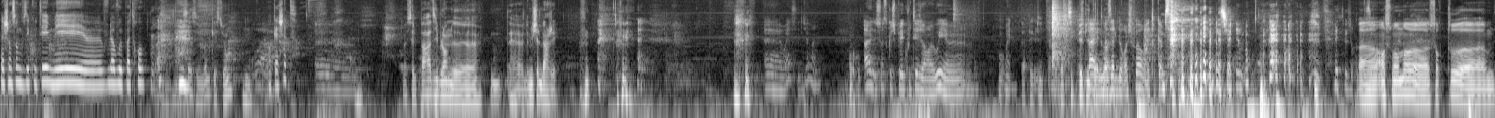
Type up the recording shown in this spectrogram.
La chanson que vous écoutez, mais euh, vous l'avouez pas trop. Ça, c'est une bonne question. En cachette. Ouais, c'est le paradis blanc de, euh, de Michel Berger. Euh, ouais, c'est dur. hein. Ah, des choses que je peux écouter, genre, euh, oui. euh, ouais. Ta pépite, ta petite pépite pas, à les toi. demoiselles de Rochefort ou des trucs comme ça. Éventuellement. fait toujours Euh, en ce moment, euh, surtout, euh,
